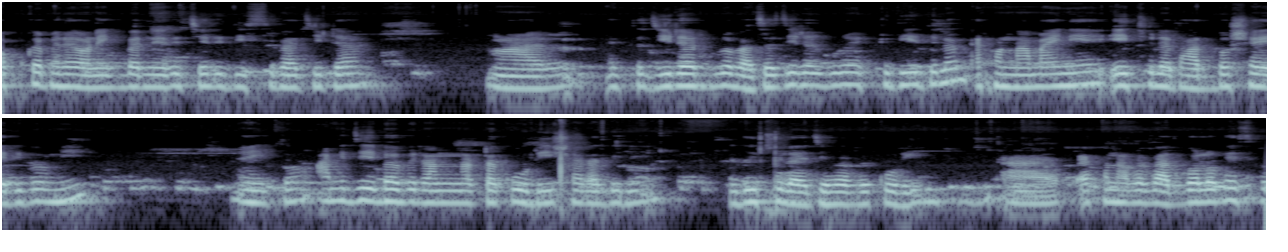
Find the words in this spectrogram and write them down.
অফ ক্যামেরায় অনেকবার নেড়ে চেড়ে দিচ্ছি ভাজিটা আর একটু জিরার গুঁড়ো ভাজা জিরার গুঁড়ো একটু দিয়ে দিলাম। এখন নামাই নিয়ে এই চুলায় ভাত বসাই দিব আমি। এই তো, আমি যেভাবে রান্নাটা করি সারাদিনে, দুই চুলায় যেভাবে করি। আর এখন আবার ভাত বলো গেছে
